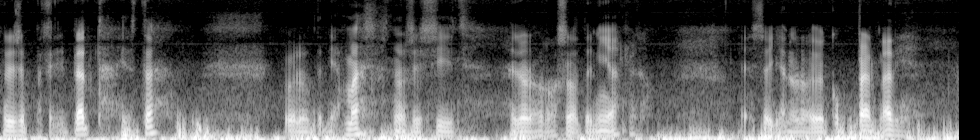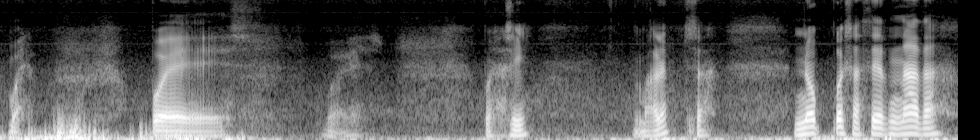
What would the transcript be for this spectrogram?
Gris espacial y plata, ya está. Pero lo tenías más. No sé si el oro rosa lo tenías, pero eso ya no lo debe comprar nadie. Bueno, pues. Pues. Pues así. ¿Vale? O sea, no puedes hacer nada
